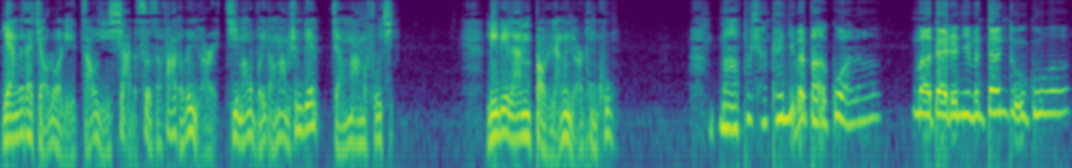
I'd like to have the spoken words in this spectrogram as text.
两个在角落里早已吓得瑟瑟发抖的女儿急忙围到妈妈身边，将妈妈扶起。李丽兰抱着两个女儿痛哭：“妈不想跟你们八卦了，妈带着你们单独过。”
